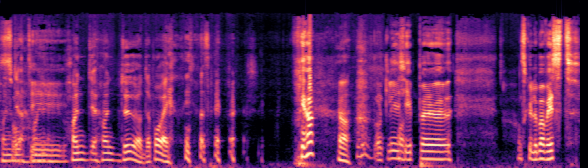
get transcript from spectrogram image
han, Solgt han, han, han døde på veien. ja. Ja. Ordentlig kjip. eh, han skulle bare visst.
